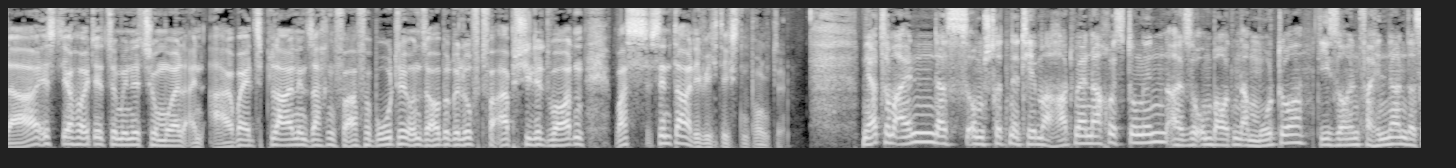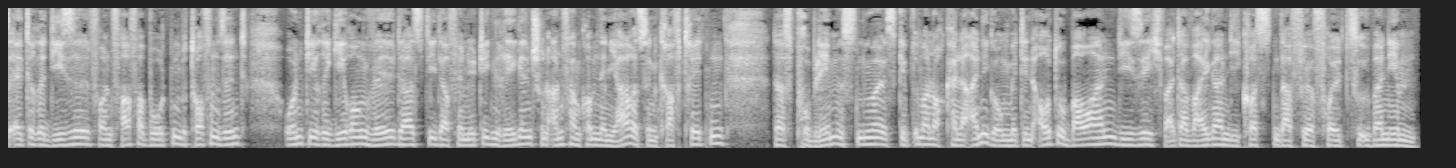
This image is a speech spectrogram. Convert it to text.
Da ist ja heute zumindest schon mal ein Arbeitsplan in Sachen Fahrverbote und saubere Luft verabschiedet worden. Was sind da die wichtigsten Punkte? Ja, zum einen das umstrittene Thema Hardware-Nachrüstungen, also Umbauten am Motor. Die sollen verhindern, dass ältere Diesel von Fahrverboten betroffen sind. Und die Regierung will, dass die dafür nötigen Regeln schon Anfang kommenden Jahres in Kraft treten. Das Problem ist nur, es gibt immer noch keine Einigung mit den Autobauern, die sich weiter weigern, die Kosten dafür voll zu übernehmen.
